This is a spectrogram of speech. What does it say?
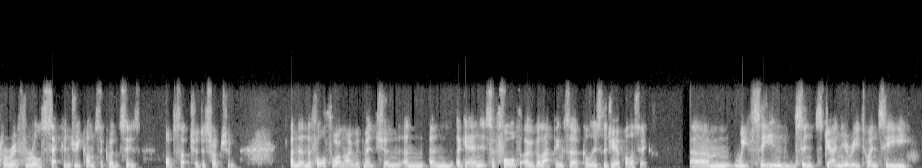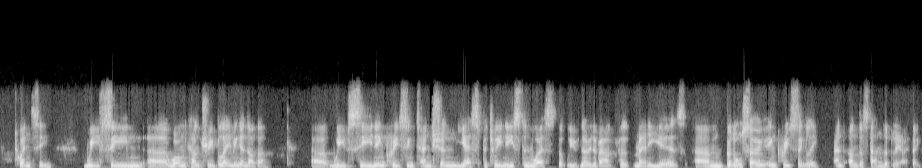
peripheral secondary consequences of such a disruption. And then the fourth one I would mention, and, and again, it's a fourth overlapping circle, is the geopolitics. Um, we've seen since January 2020, we've seen uh, one country blaming another. Uh, we've seen increasing tension, yes, between East and West that we've known about for many years, um, but also increasingly and understandably, I think,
